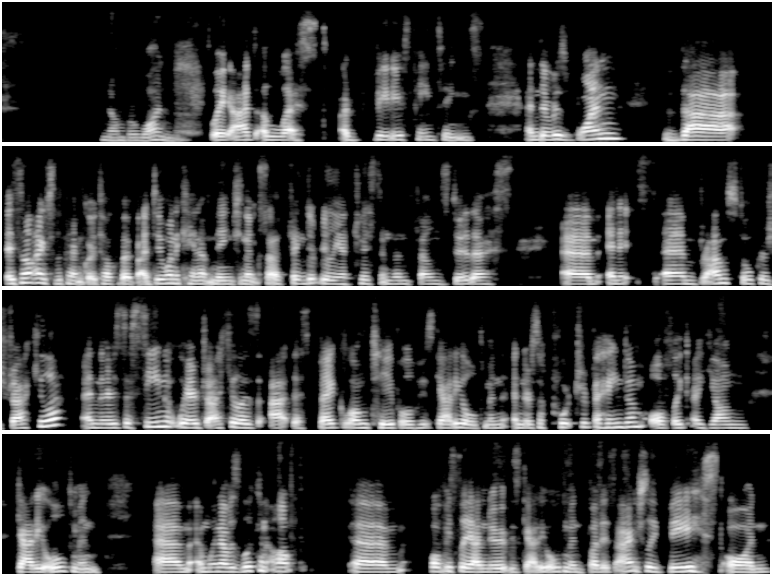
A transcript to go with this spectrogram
number one. Like I had a list of various paintings, and there was one that it's not actually the point I'm going to talk about, but I do want to kind of mention it because I find it really interesting when films do this. Um, and it's um, Bram Stoker's Dracula. And there's a scene where Dracula's at this big long table, who's Gary Oldman, and there's a portrait behind him of like a young Gary Oldman. Um, and when I was looking up, um, obviously I knew it was Gary Oldman, but it's actually based on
